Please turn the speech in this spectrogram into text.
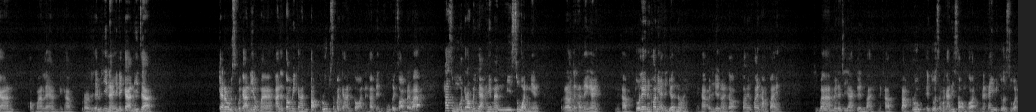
การออกมาแล้วนะครับ เราจะใช้วิธีไหนในการที่จะแก้ระบบสมการนี้ออกมา อาจจะต้องมีการปรับรูปสมการก่อนนะครับอย่างที่ครูเคยสอนไปว่า ถ้าสมมุติเราไม่อยากให้มันมีส่วนเนี่ยเราจะทำยังไงนะครับ ตัวเลขในข้อนี้อาจจะเยอะหน่อยนะครับอาจจะเยอะหน่อยก็ต้องค่อยๆทำไป คิดว่าไม่น่าจะยากเกินไปนะครับ ปรับรูปไอตัวสมการที่ 2 ก่อนไม่ให้มีตัวส่วน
